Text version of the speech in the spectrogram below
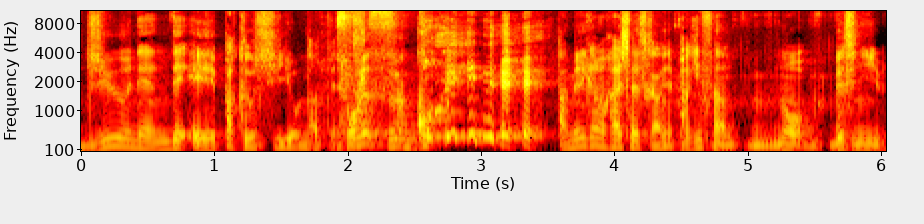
10年で APAC の CEO になってるそれすごいね。アメリカの会社ですからね、パキスタンの別に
